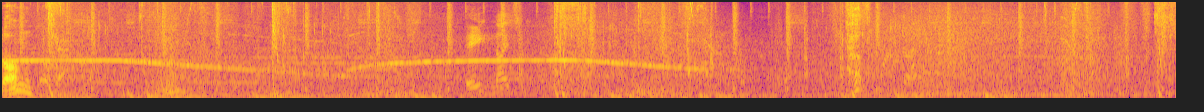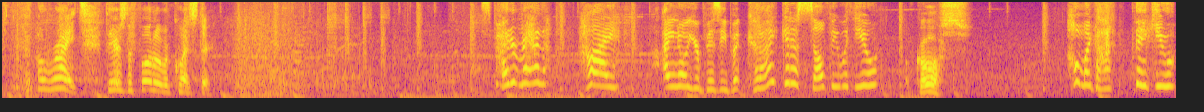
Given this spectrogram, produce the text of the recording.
Long. Eight nights. All right, there's the photo requester. Spider-Man, hi. I know you're busy, but could I get a selfie with you? Of course. Oh my god, thank you.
